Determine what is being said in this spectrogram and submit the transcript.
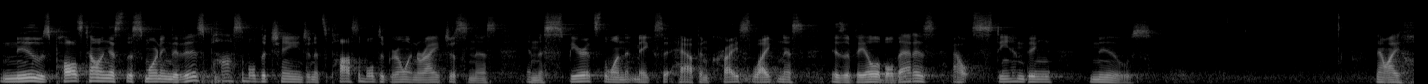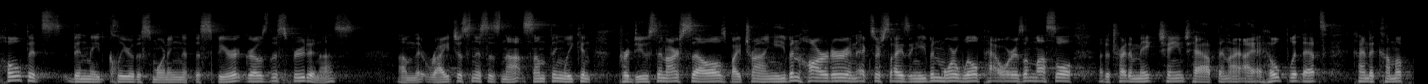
news. Paul's telling us this morning that it is possible to change and it's possible to grow in righteousness, and the Spirit's the one that makes it happen. Christ likeness is available. That is outstanding news. Now, I hope it's been made clear this morning that the Spirit grows this fruit in us um, that righteousness is not something we can produce in ourselves by trying even harder and exercising even more willpower as a muscle uh, to try to make change happen. I, I hope that that's kind of come up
